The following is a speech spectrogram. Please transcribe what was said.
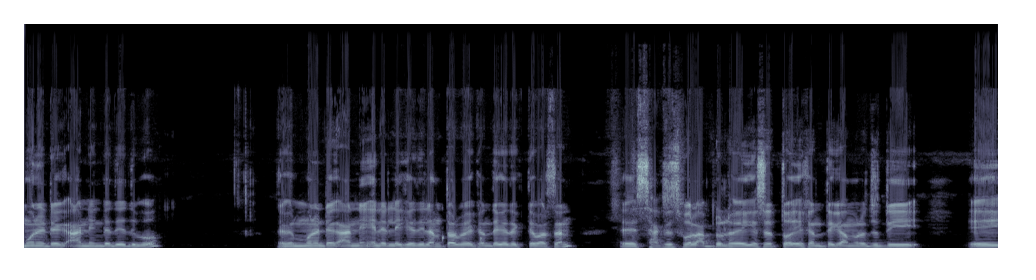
মনিটেক আর্নিংটা দিয়ে দিব। দেখেন মনিটেক আর্নিং এটা লিখে দিলাম। তবে এখান থেকে দেখতে পাচ্ছেন সাকসেসফুল আপডেট হয়ে গেছে। তো এখান থেকে আমরা যদি এই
